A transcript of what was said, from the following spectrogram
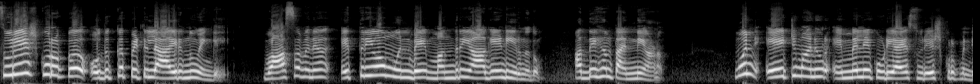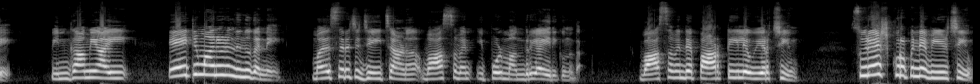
സുരേഷ് കുറുപ്പ് ഒതുക്കപ്പെട്ടില്ലായിരുന്നുവെങ്കിൽ വാസവന് എത്രയോ മുൻപേ മന്ത്രിയാകേണ്ടിയിരുന്നതും അദ്ദേഹം തന്നെയാണ്. മുൻ ഏറ്റുമാനൂർ എം എൽ എ കൂടിയായ സുരേഷ് കുറുപ്പിന്റെ പിൻഗാമിയായി ഏറ്റുമാനൂരിൽ നിന്ന് തന്നെ മത്സരിച്ച് ജയിച്ചാണ് വാസവൻ ഇപ്പോൾ മന്ത്രിയായിരിക്കുന്നത്. വാസവന്റെ പാർട്ടിയിലെ ഉയർച്ചയും സുരേഷ് കുറുപ്പിന്റെ വീഴ്ചയും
